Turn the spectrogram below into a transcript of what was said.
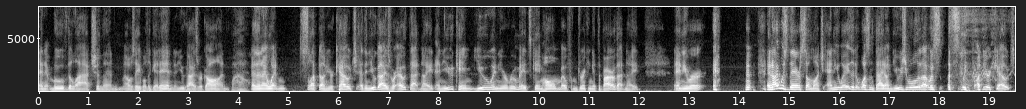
and it moved the latch and then I was able to get in and you guys were gone. Wow. And then I went and slept on your couch and then you guys were out that night and you came you and your roommates came home out from drinking at the bar that night and you were and I was there so much anyway that it wasn't that unusual that I was asleep on your couch.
